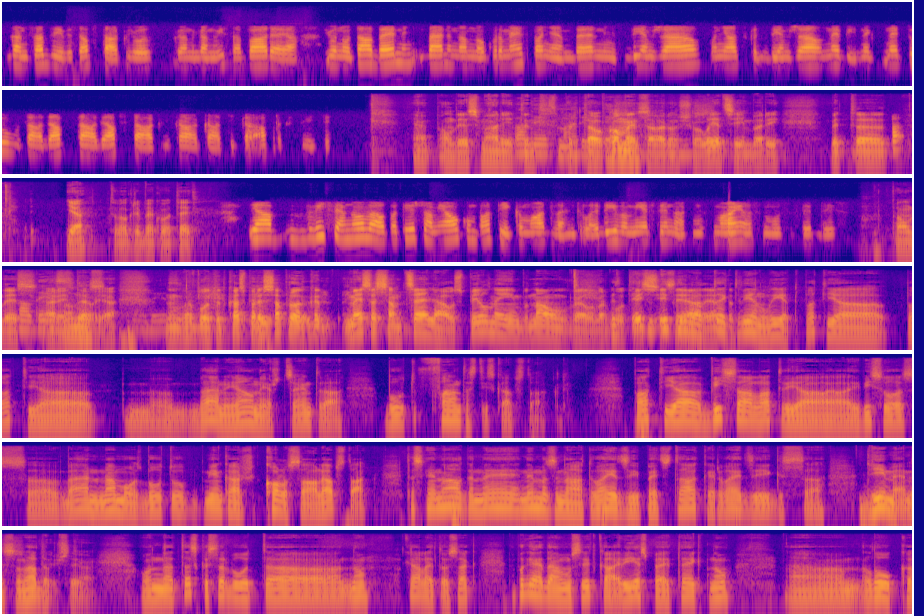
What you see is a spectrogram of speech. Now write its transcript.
gan sadzīves apstākļos, gan, gan visā pārējā. Jo no tā bērniņ, bērnam, no kura mēs paņēmām bērniņus, diemžēl, man jāsaka, diemžēl nebija ne, ne tuvu tādi, ap, tādi apstākļi, kā, kā tika aprakstīti. Jā, paldies, Mārija, paldies, Mārija par tavu komentāru un šo liecību arī. Bet, uh, pa... jā, tu vēl gribēji ko teikt? Jā, visiem novēlu patiešām jauku un patīkamu adventu, lai Dieva miers ienāk mūsu mājās, mūsu sirdīs. Paldies, Paldies. arī Paldies. tev, jā. Paldies. Nu, varbūt tad, kas par es saprotu, ka mēs esam ceļā uz pilnību, nav vēl varbūt viss ideāli. Es gribētu jā, teikt tad... vienu lietu, pat ja, pat ja bērnu jauniešu centrā būtu fantastiski apstākļi Pat ja visā Latvijā, visos bērnu namos būtu vienkārši kolosāli apstākļi, tas vienalga ne, nemazinātu vajadzību pēc tā, ka ir vajadzīgas ģimenes un adopcija. Un tas, kas varbūt, nu, kā lai to saka, nu, pagaidām mums it kā ir iespēja teikt, nu, lūk,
